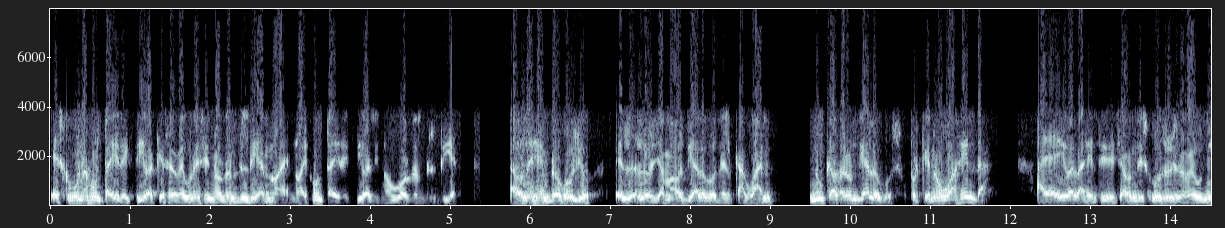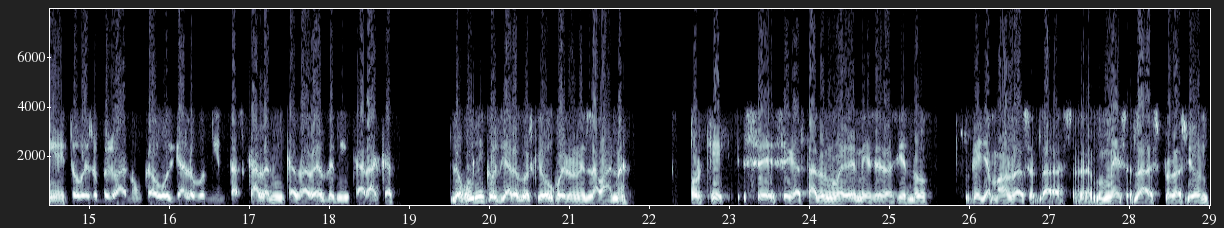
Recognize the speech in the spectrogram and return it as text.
Es como una junta directiva que se reúne sin orden del día. No hay, no hay junta directiva si no hubo orden del día. A un ejemplo, Julio, los llamados diálogos del Caguán nunca fueron diálogos porque no hubo agenda. allá iba la gente y se echaba un discurso y se reunía y todo eso, pero nunca hubo diálogos ni en Tascala, ni en Casaverde, ni en Caracas. Los únicos diálogos que hubo fueron en La Habana, porque se, se gastaron nueve meses haciendo que llamaban las, las eh, la exploración,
